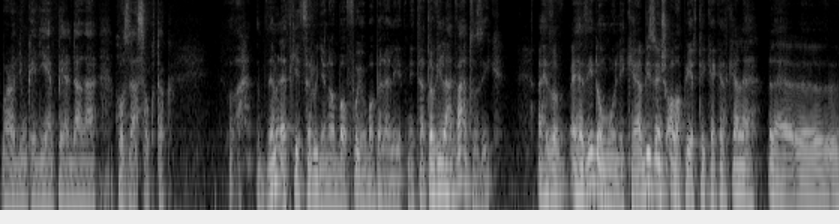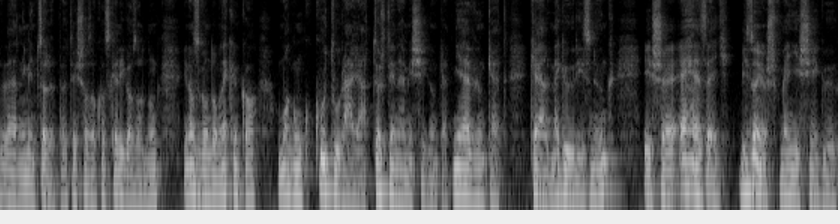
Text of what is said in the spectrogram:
maradjunk egy ilyen példánál, hozzászoktak. Nem lehet kétszer ugyanabba a folyóba belelépni. Tehát a világ változik ehhez, a, ehhez idomulni kell, bizonyos alapértékeket kell leverni, le, mint cölöpöt, és azokhoz kell igazodnunk. Én azt gondolom, nekünk a magunk kultúráját, történelmiségünket, nyelvünket kell megőriznünk, és ehhez egy bizonyos mennyiségű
